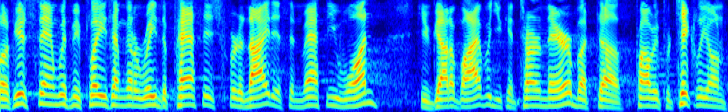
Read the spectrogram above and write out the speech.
Well, if you'd stand with me, please, I'm going to read the passage for tonight. It's in Matthew 1. If you've got a Bible, you can turn there, but uh, probably particularly on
